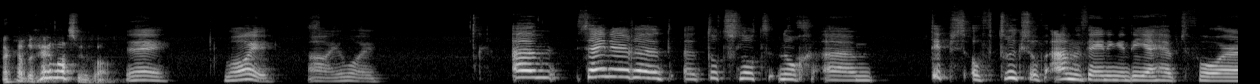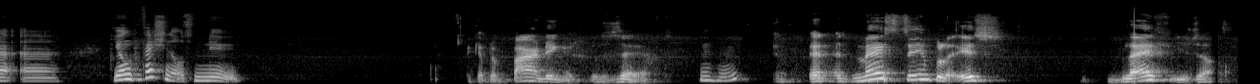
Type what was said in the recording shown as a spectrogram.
maar ik had er geen last meer van. Nee, mooi. Oh, heel mooi. Ehm, zijn er uh, uh, tot slot nog um, tips of trucs of aanbevelingen die je hebt voor uh, young professionals nu? Ik heb een paar dingen gezegd. Mm -hmm. En het meest simpele is: blijf jezelf.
